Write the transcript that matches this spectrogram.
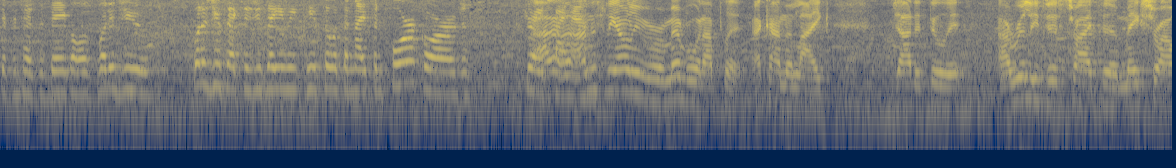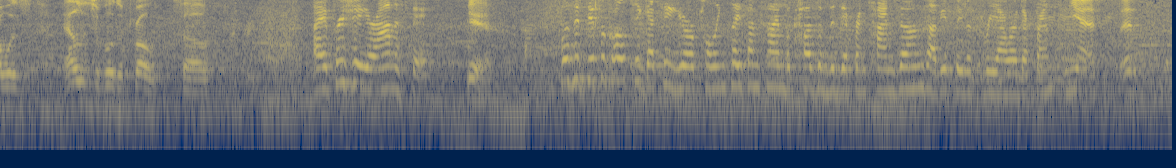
different types of bagels? What did you what did you pick? Did you say you eat pizza with a knife and fork or just straight by I, hand? honestly, I don't even remember what I put. I kind of like jotted through it. I really just tried to make sure I was eligible to vote. So, I appreciate your honesty. yeah. Was it difficult to get to your polling place on time because of the different time zones? Obviously, the three-hour difference. Yes, it's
